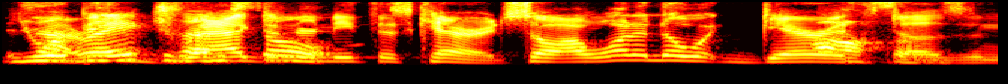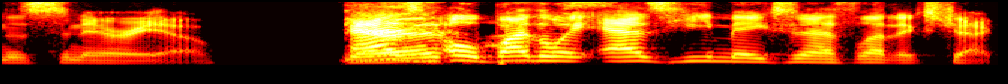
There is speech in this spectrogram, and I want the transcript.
Is you are that being right? 'Cause dragged still- underneath this carriage. So I want to know what Gareth Awesome. does in this scenario. Gareth? As oh, by the way, as he makes an athletics check.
